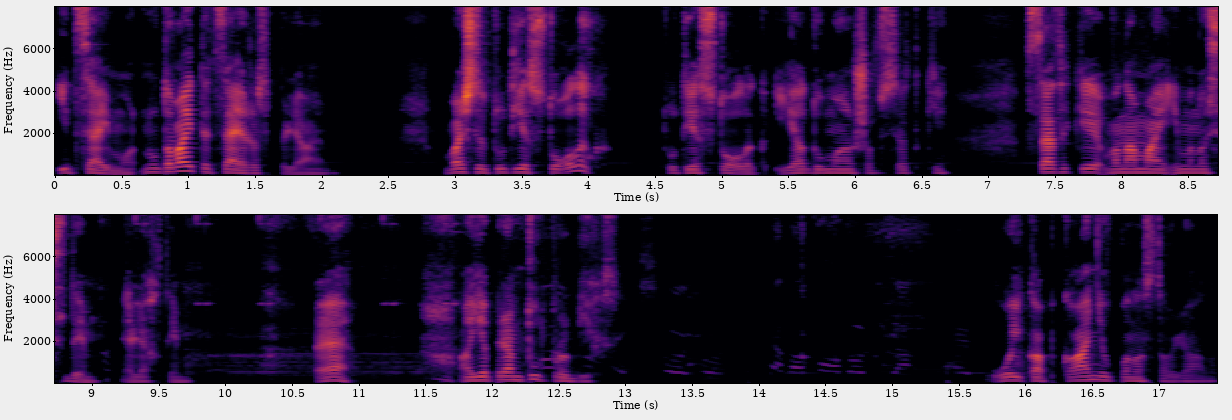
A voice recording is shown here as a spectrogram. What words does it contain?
І цей можна. Ну, давайте цей розпиляємо. Бачите, тут є столик. Тут є столик. І я думаю, що все-таки. Все-таки вона має іменно сюди лягти. Е. А я прям тут пробігся. Ой, капканів понаставляла.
